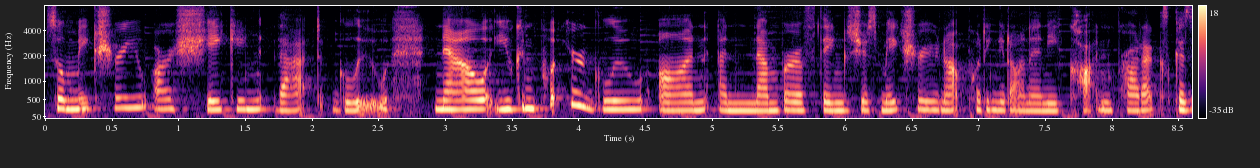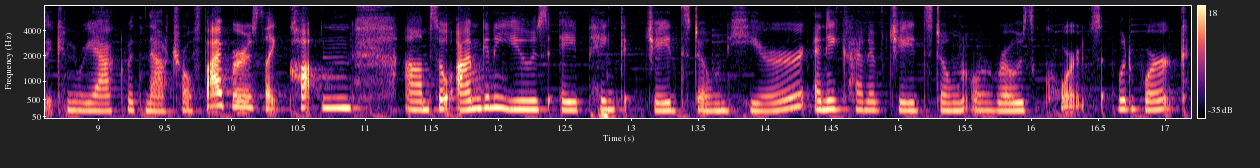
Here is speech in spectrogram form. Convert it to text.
So make sure you are shaking that glue. Now, you can put your glue on a number of things. Just make sure you're not putting it on any cotton products because it can react with natural fibers like cotton. Um, so I'm gonna use a pink jade stone stone here. Any kind of jade stone or rose quartz would work.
